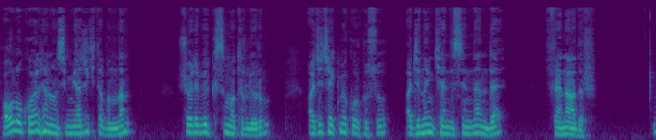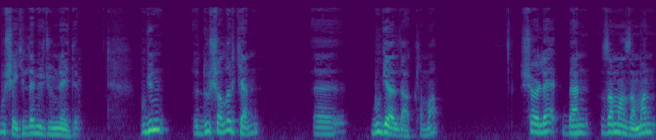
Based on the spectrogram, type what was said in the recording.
Paulo Coelho'nun Simyacı kitabından şöyle bir kısım hatırlıyorum. Acı çekme korkusu acının kendisinden de fenadır. Bu şekilde bir cümleydi. Bugün e, duş alırken e, bu geldi aklıma. Şöyle ben zaman zaman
